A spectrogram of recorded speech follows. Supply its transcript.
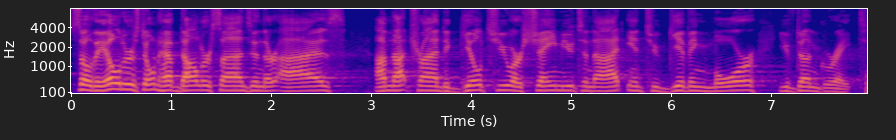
So the elders don't have dollar signs in their eyes. I'm not trying to guilt you or shame you tonight into giving more. You've done great.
